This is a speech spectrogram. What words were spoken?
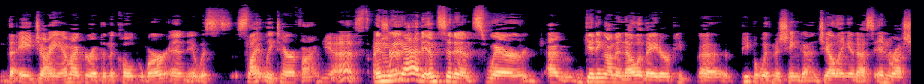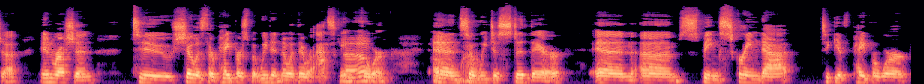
the age I am, I grew up in the Cold War and it was slightly terrifying. Yes, I'm and sure. we had incidents where uh, getting on an elevator, pe- uh, people with machine guns yelling at us in Russia, in Russian, to show us their papers, but we didn't know what they were asking Oh. for. Oh, And so we just stood there and um, being screamed at to give paperwork.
